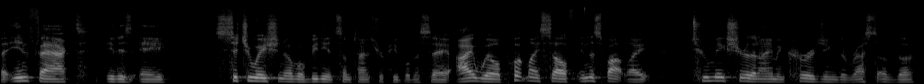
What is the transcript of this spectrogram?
That in fact, it is a situation of obedience sometimes for people to say, I will put myself in the spotlight to make sure that I'm encouraging the rest of the,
